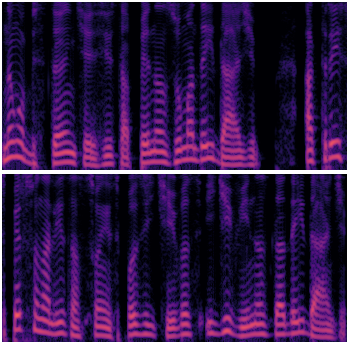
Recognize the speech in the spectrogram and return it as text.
Não obstante exista apenas uma deidade, há três personalizações positivas e divinas da deidade.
